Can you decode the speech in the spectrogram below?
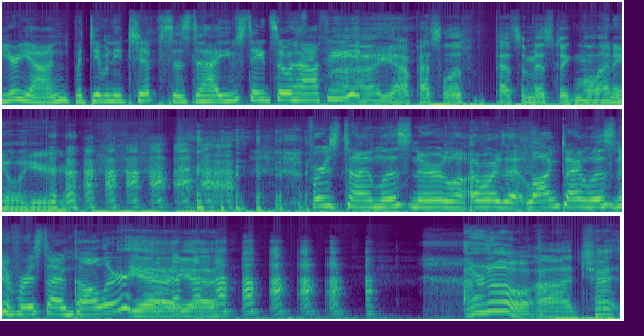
You're young, but do you have any tips as to how you've stayed so happy? Uh, yeah, pessimistic millennial here. first time listener, or was it long time listener, first time caller? yeah, yeah. I don't know. Uh, try,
